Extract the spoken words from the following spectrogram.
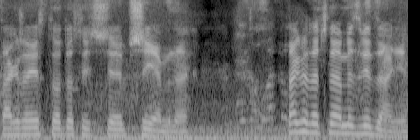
także jest to dosyć e, przyjemne. Także zaczynamy zwiedzanie.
